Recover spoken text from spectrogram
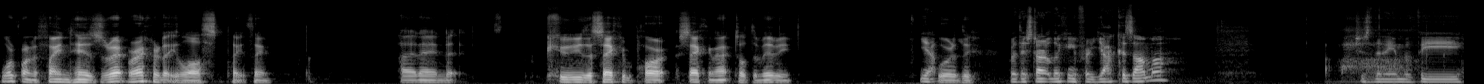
we're going to find his re- record that he lost type thing. And then cue the second part, second act of the movie. Yeah. Where they Where they start looking for Yakuzama, which is the name of the.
